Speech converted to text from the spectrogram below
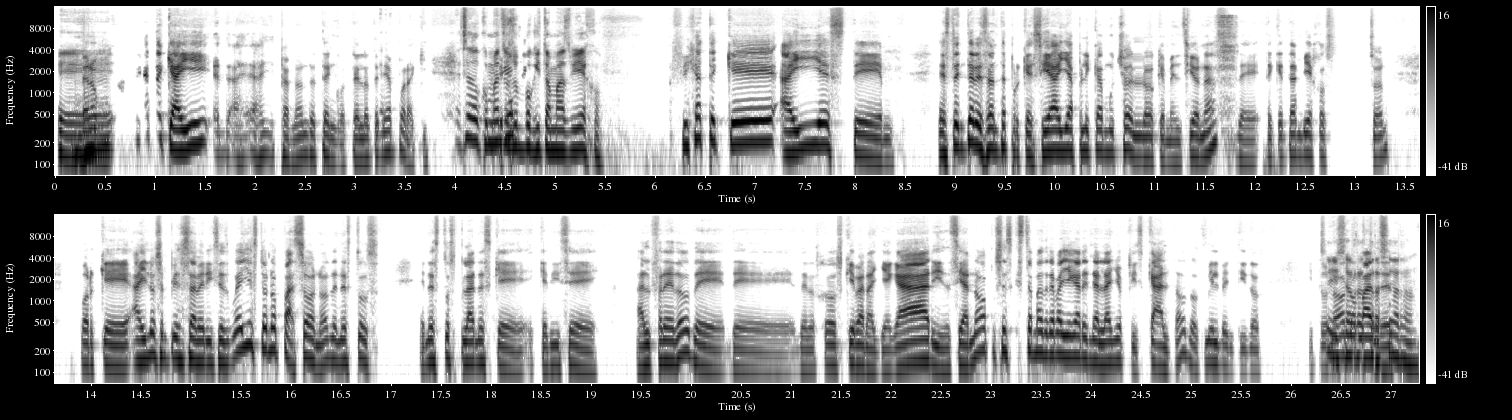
Pero eh, fíjate que ahí, perdón, detengo, te lo tenía por aquí. Ese documento es un poquito más viejo. Fíjate que ahí este, está interesante porque sí ahí aplica mucho de lo que mencionas, de, qué tan viejos son, porque ahí los empiezas a ver y dices, güey, esto no pasó, ¿no? En estos, en estos planes que, dice Alfredo de, de, los juegos que iban a llegar y decía, no, pues es que esta madre va a llegar en el año fiscal, ¿no? 2022. Y tú, no, se no,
